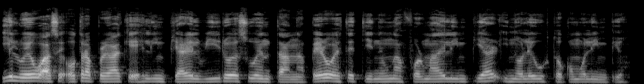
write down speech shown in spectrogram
Y luego hace otra prueba que es limpiar el vidrio de su ventana, pero este tiene una forma de limpiar y no le gustó como limpió.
